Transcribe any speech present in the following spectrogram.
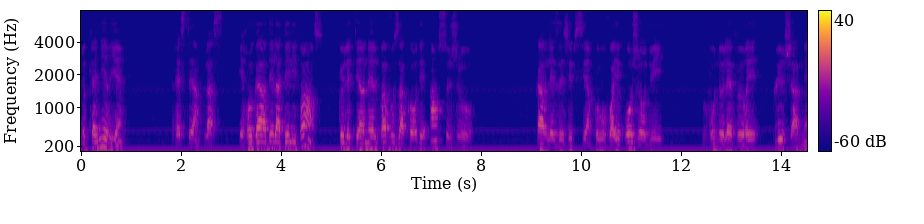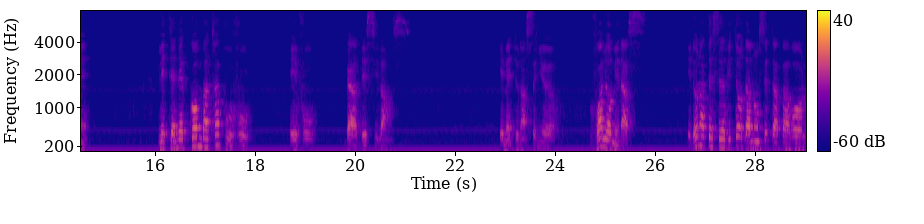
Ne craignez rien. Restez en place et regardez la délivrance que l'Éternel va vous accorder en ce jour. Car les Égyptiens que vous voyez aujourd'hui, vous ne les verrez plus jamais. L'Éternel combattra pour vous et vous gardez silence. Et maintenant, Seigneur, vois leurs menaces et donne à tes serviteurs d'annoncer ta parole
